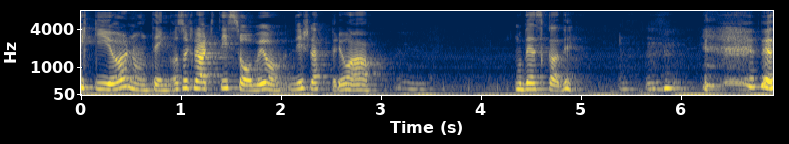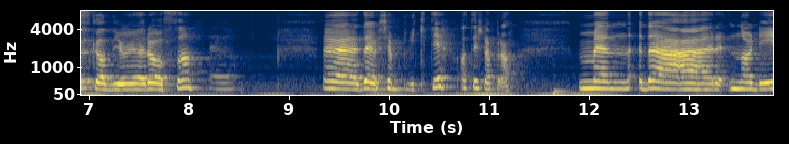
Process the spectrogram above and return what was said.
ikke gjør noen ting. Og så klart, de sover jo. De slapper jo av. Mm. Og det skal de. det skal de jo gjøre også. Ja. Uh, det er jo kjempeviktig at de slapper av. Men det er når de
